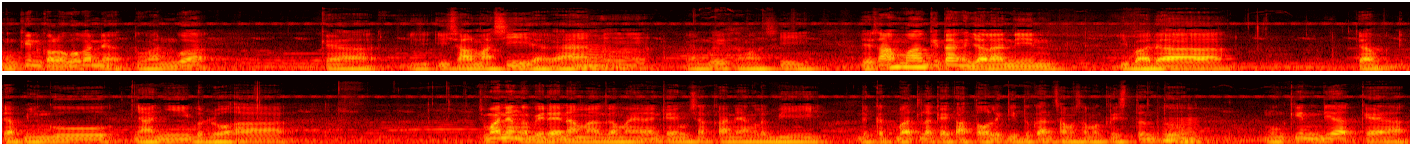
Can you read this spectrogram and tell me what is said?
mungkin kalau gua kan ya Tuhan gua kayak I- Isa Masih ya kan? Hmm. Tuhan gue Isa Masih ya sama kita ngejalanin ibadah tiap tiap minggu nyanyi berdoa. Cuman yang ngebedain nama agama yang lain kayak misalkan yang lebih deket banget lah kayak Katolik gitu kan sama-sama Kristen tuh. Mungkin dia kayak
